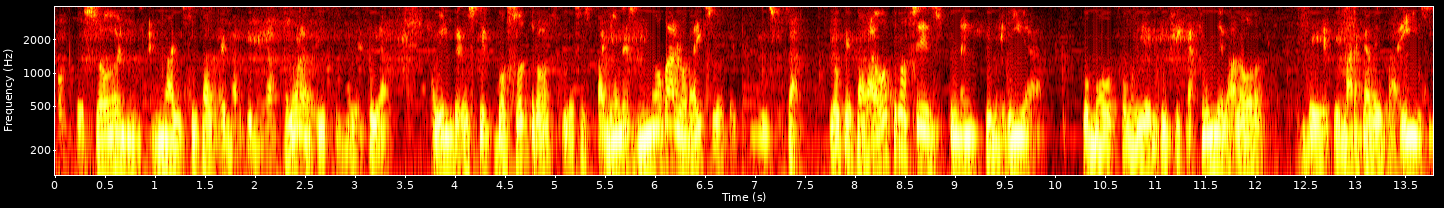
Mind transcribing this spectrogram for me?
confesó en, una visita al rey Martín de Barcelona, me decía, Javier, pero es que vosotros, los españoles, no valoráis lo que tenéis. O sea, lo que para otros es una ingeniería como, como identificación de valor de, marca de país,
